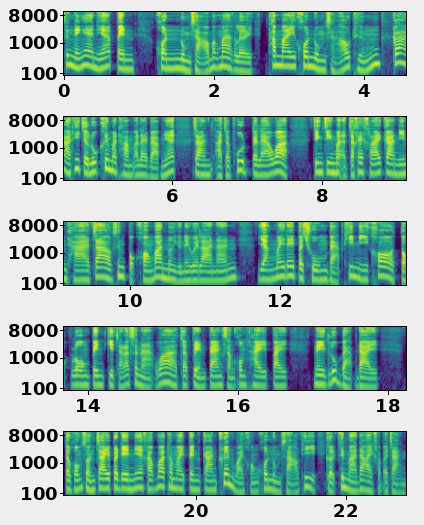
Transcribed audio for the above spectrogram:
ซึ่งในแง่นี้เป็นคนหนุ่มสาวมากๆเลยทำไมคนหนุ่มสาวถึงกล้าที่จะลุกขึ้นมาทำอะไรแบบนี้อาจารย์อาจจะพูดไปแล้วว่า จริง ๆ มันอาจจะคล้ายๆ การนินทาเจ้า ซึ่งปกครองบ้านเมืองอยู่ในเวลานั้น ยังไม่ได้ประชุมแบบที่มีข้อตกลงเป็นกิจลักษณะว่าจะเปลี่ยนแปลงสังคมไทยไปในรูปแบบใด แต่ผมสนใจประเด็นนี้ครับว่าทำไมเป็นการเคลื่อนไหวของคนหนุ่มสาวที่เกิดขึ้นมาได้ครับอาจารย์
